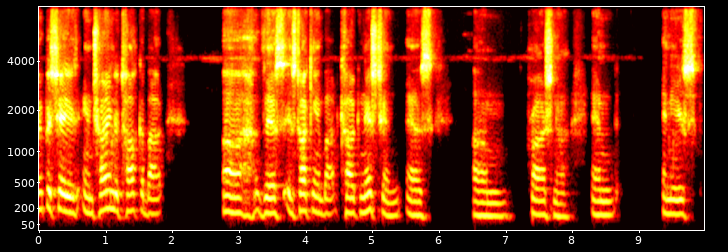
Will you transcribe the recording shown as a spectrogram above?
Rinpoche, in trying to talk about uh, this, is talking about cognition as um, prajna. And, and he's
